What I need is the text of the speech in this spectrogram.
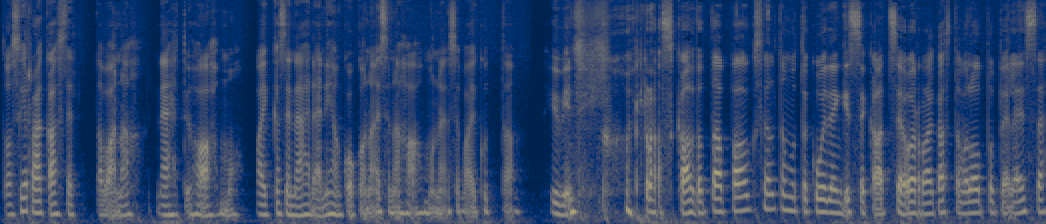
tosi rakastettavana nähty hahmo, vaikka se nähdään ihan kokonaisena hahmona ja se vaikuttaa hyvin niin raskalta tapaukselta, mutta kuitenkin se katse on rakastava loppupeleissä.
